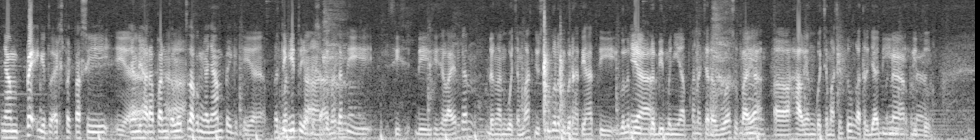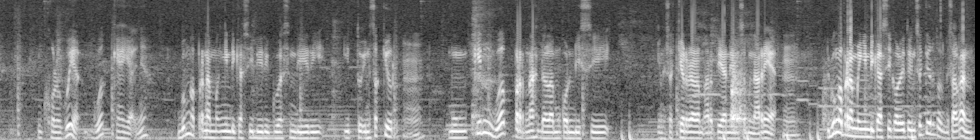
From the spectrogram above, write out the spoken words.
nyampe gitu ekspektasi Iya. yang diharapkan ke lu Ah. tuh takut nggak nyampe gitu Iya. berarti Cuman- gitu ya nah, di saat cuman itu. kan di sisi, di sisi lain kan dengan gue cemas justru gue lebih berhati-hati gue lebih Iya. lebih menyiapkan acara gue supaya Hmm. eh, hal yang gue cemasin tuh nggak terjadi Benar, benar. gitu kalau gue ya gue kayaknya gue nggak pernah mengindikasi diri gue sendiri itu insecure Hmm. mungkin gue pernah dalam kondisi insecure dalam artian yang sebenarnya Hmm. gue nggak pernah mengindikasi kalau itu insecure tuh misalkan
